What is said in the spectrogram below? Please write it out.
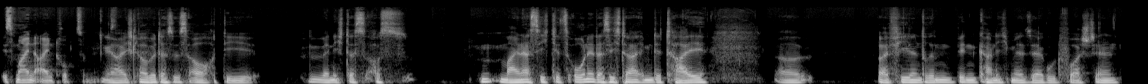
Ist mein Eindruck zumindest. Ja, ich glaube, das ist auch die, wenn ich das aus meiner Sicht jetzt, ohne dass ich da im Detail äh, bei vielen drin bin, kann ich mir sehr gut vorstellen,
